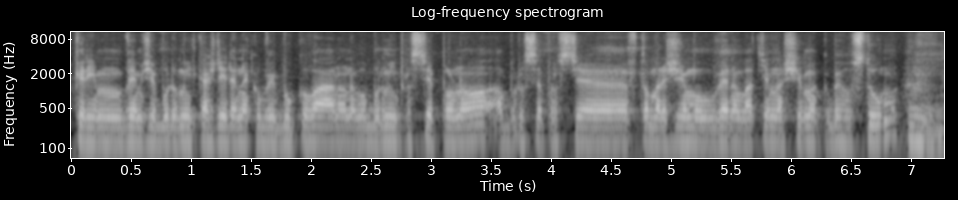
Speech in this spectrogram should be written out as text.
kterým vím, že budu mít každý den jako vybukováno nebo budu mít prostě plno a budu se prostě v tom režimu věnovat těm našim jakoby hostům hmm.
